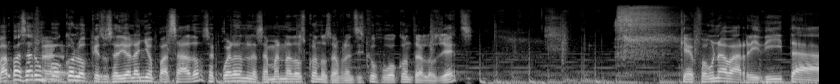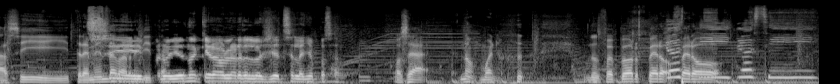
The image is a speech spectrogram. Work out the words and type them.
Va a pasar un Ah. poco lo que sucedió el año pasado. ¿Se acuerdan en la semana 2 cuando San Francisco jugó contra los Jets? Que fue una barridita así, tremenda sí, barridita. pero yo no quiero hablar de los Jets el año pasado. O sea, no, bueno, nos fue peor, pero, Yo pero, sí, yo sí.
